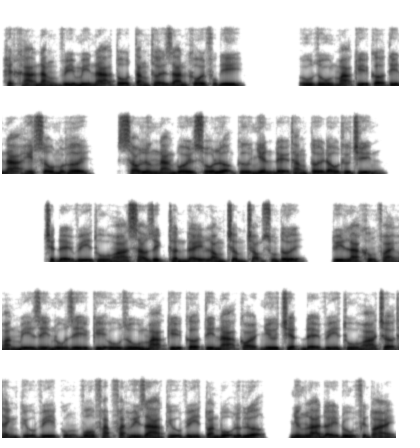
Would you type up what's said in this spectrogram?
Hết khả năng vì mỹ nạ tổ tăng thời gian khôi phục đi. U dù mạ kỷ cỡ tì nạ hít sâu một hơi, sau lưng nàng đuôi số lượng cư nhiên để thăng tới đầu thứ chín triệt để vĩ thú hóa sao dịch thần đấy lòng trầm trọng xuống tới tuy là không phải hoàn mỹ gì nụ gì kỳ u dù mạ kỳ cỡ tì nạ coi như triệt để vĩ thu hóa trở thành cựu vĩ cũng vô pháp phát huy ra cựu vĩ toàn bộ lực lượng nhưng là đầy đủ phiền thoái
